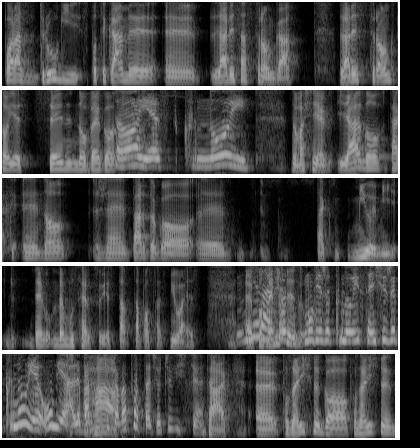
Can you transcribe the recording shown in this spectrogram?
po raz drugi spotykamy e, Larysa Stronga. Larys Strong to jest syn nowego... To jest knój! No właśnie, ja go tak, y, no, że bardzo go y, tak miły mi, memu sercu jest ta, ta postać, miła jest. E, Nie, Poznaliśmy... to mówię, że knuje w sensie, że knuje, umie, ale bardzo Aha. ciekawa postać, oczywiście. Tak. E, poznaliśmy go, poznaliśmy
